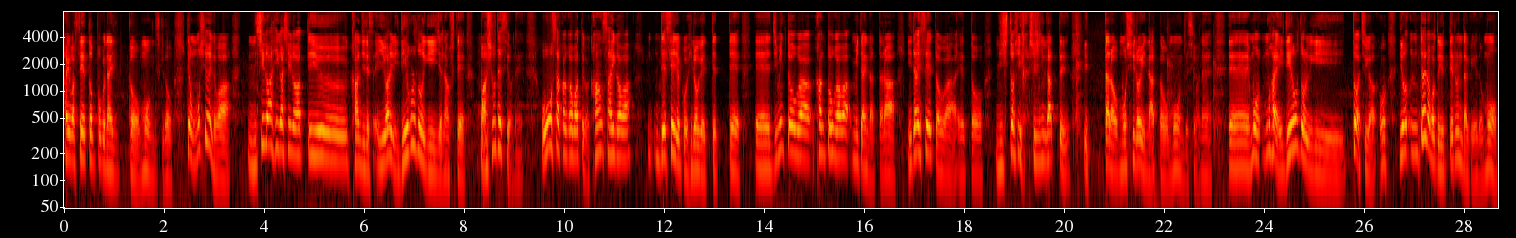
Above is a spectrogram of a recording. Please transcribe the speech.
前は政党っぽくないと思うんですけど、でも面白いのは、西側東側っていう感じです。いわゆるイデオロギーじゃなくて場所ですよね。大阪側っていうか関西側で勢力を広げてって、えー、自民党が関東側みたいになったら、二大政党が、えっ、ー、と、西と東になっていって、たら面白いなと思うんですよね。えー、もう、もはやイデオロギーとは違う。よ、似たようなこと言ってるんだけれども、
